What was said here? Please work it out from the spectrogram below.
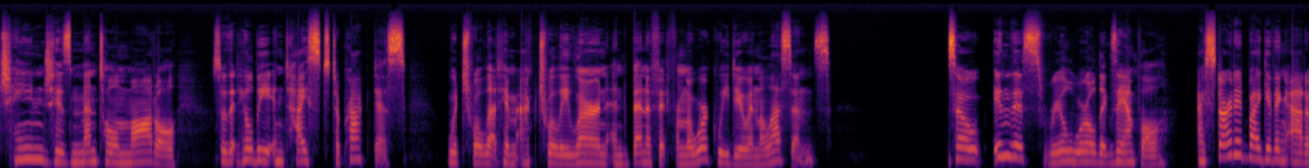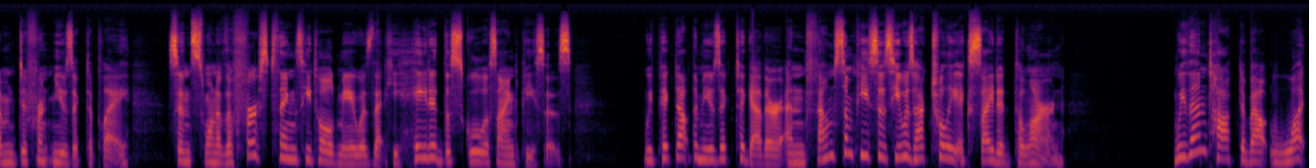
change his mental model so that he'll be enticed to practice, which will let him actually learn and benefit from the work we do in the lessons. So, in this real world example, I started by giving Adam different music to play, since one of the first things he told me was that he hated the school assigned pieces. We picked out the music together and found some pieces he was actually excited to learn. We then talked about what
